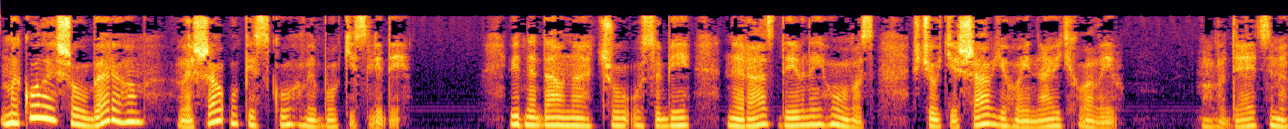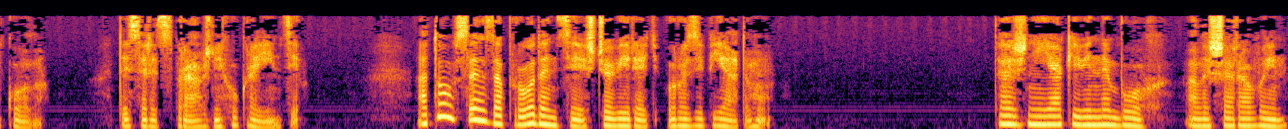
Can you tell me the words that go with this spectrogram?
Микола йшов берегом, лишав у піску глибокі сліди віднедавна чув у собі не раз дивний голос, що втішав його і навіть хвалив. Молодець, Микола, ти серед справжніх українців. А то все запроданці, що вірять у розіп'ятого. Та ж ніякий він не Бог, а лише равин.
